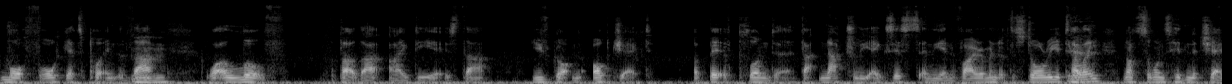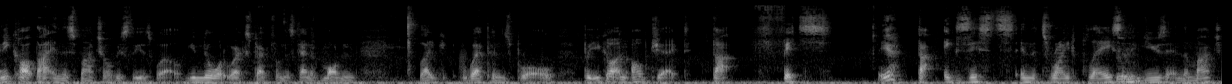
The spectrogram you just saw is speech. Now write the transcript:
more thought gets put into that. Mm-hmm. What I love about that idea is that you've got an object, a bit of plunder that naturally exists in the environment of the story you're telling, not someone's hidden a chair. And you caught that in this match, obviously, as well. You know what to expect from this kind of modern, like, weapons brawl, but you got an object that fits Yeah. that exists in its right place and Mm-hmm. they use it in the match.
